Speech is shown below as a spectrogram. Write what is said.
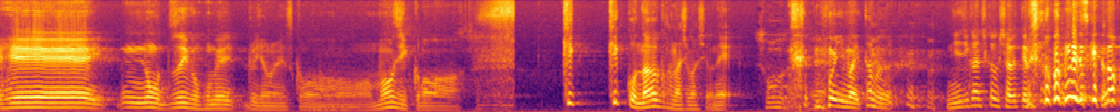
ええのずいぶん褒めるじゃないですか、マジか。け結構長く話しましたよねそうですね。もう今多分2時間近く喋ってると思うんですけど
